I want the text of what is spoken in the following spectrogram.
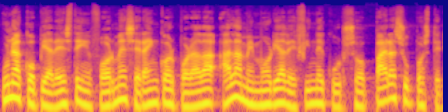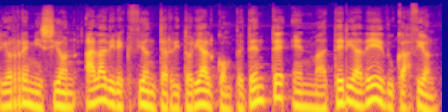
Una copia de este informe será incorporada a la memoria de fin de curso para su posterior remisión a la Dirección Territorial competente en materia de educación.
